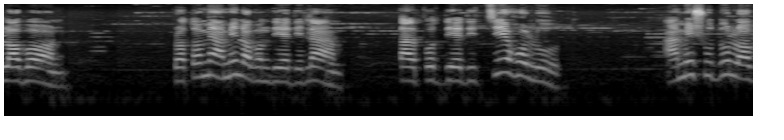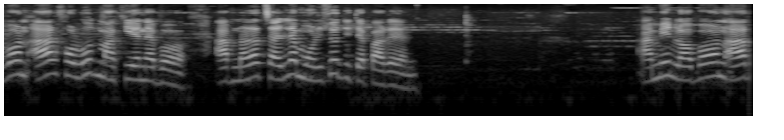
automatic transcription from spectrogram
লবণ। প্রথমে আমি লবণ দিয়ে দিলাম। তারপর দিয়ে দিচ্ছি হলুদ। আমি শুধু লবণ আর হলুদ মাখিয়ে নেব। আপনারা চাইলে মরিচও দিতে পারেন। আমি লবণ আর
